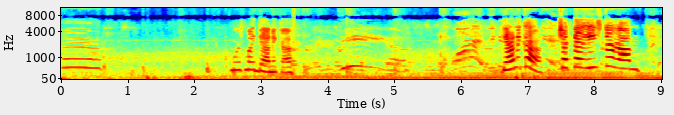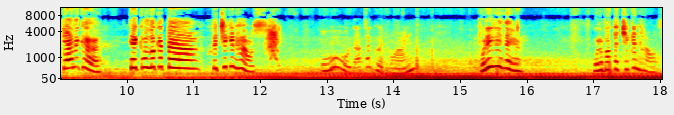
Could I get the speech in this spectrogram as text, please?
Ah. Where's my Danica? Danica, check the Easter. Um, Danica, take a look at the the chicken house. Oh, that's a good one. Put it in there. What about the chicken house?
